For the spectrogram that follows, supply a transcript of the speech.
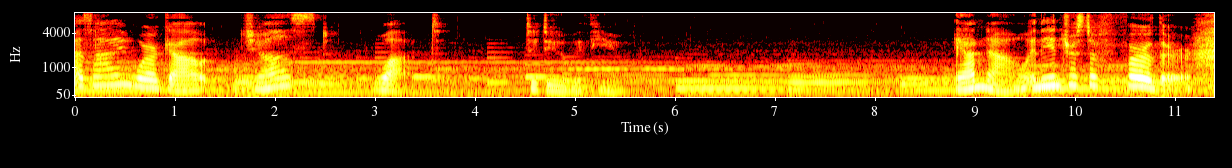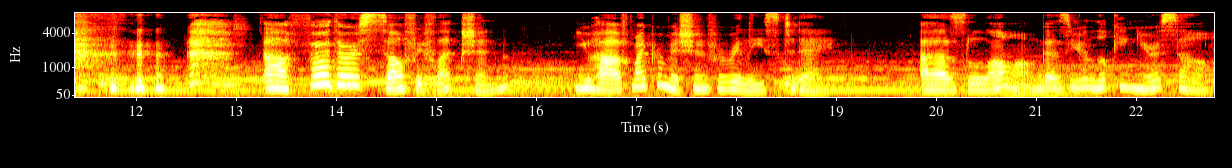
as I work out just what to do with you. And now, in the interest of further, uh, further self reflection, you have my permission for release today as long as you're looking yourself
